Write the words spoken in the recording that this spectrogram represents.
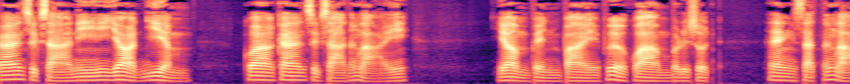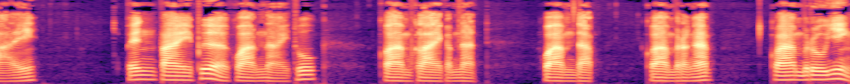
การศึกษานี้ยอดเยี่ยมกว่าการศึกษาทั้งหลาย ย่อมเป็นไปเพื่อความบริสุทธิ์แห่งสัตว์ทั้งหลาย เป็นไปเพื่อความหน่ายทุกข์ ความคลายกำหนัด ความดับ ความระงับ ความรู้ยิ่ง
